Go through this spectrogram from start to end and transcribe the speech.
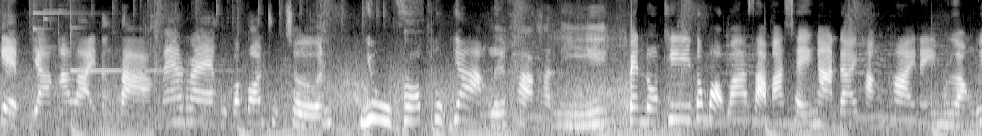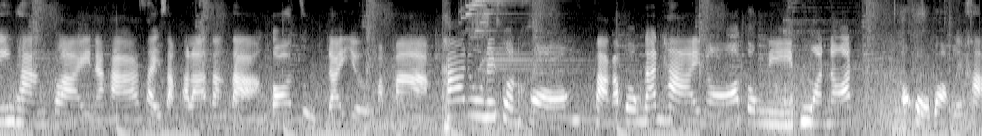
เก็บยางอะไหล่ต่างๆ แม่แรงอุปกรณ์ฉุกเฉิน อยู่ครบทุกอย่างเลยค่ะคันนี้ เป็นรถที่ต้องบอกว่าสามารถใช้งานได้ทั้งภายในเมืองวิ่งทางไกลนะคะ ใส่สัมภาระต่างๆ ก็จุได้เยอะมากๆถ้าดูในส่วนของฝากระโปรงด้านท้ายเนาะตรงนี้หัวน็อตโอ้โหบอกเลยค่ะ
